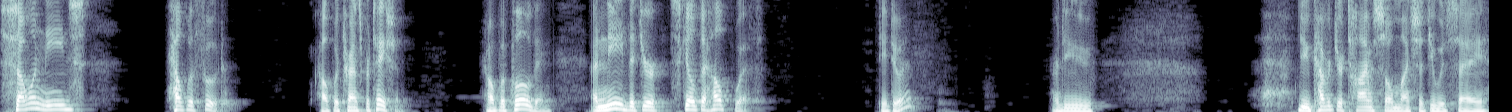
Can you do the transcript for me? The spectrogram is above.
Someone needs help with food, help with transportation, help with clothing, a need that you're skilled to help with. Do you do it? Or do you do you covet your time so much that you would say,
